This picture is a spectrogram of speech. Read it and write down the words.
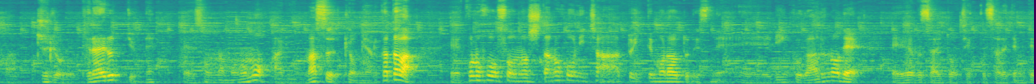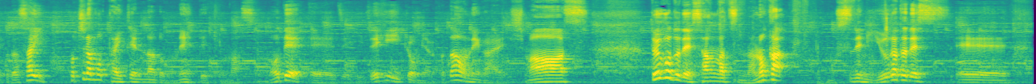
まあ、授業で受けられるっていうね、えそんなものもあります興味ある方は、えこの放送の下の方にちゃーっと行ってもらうとですね、えリンクがあるのでえウェブサイトをチェックされてみてください。こちらも体験などもね、できますので、えー、ぜひぜひ興味ある方はお願いします。ということで3月7日、もうすでに夕方です。えー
